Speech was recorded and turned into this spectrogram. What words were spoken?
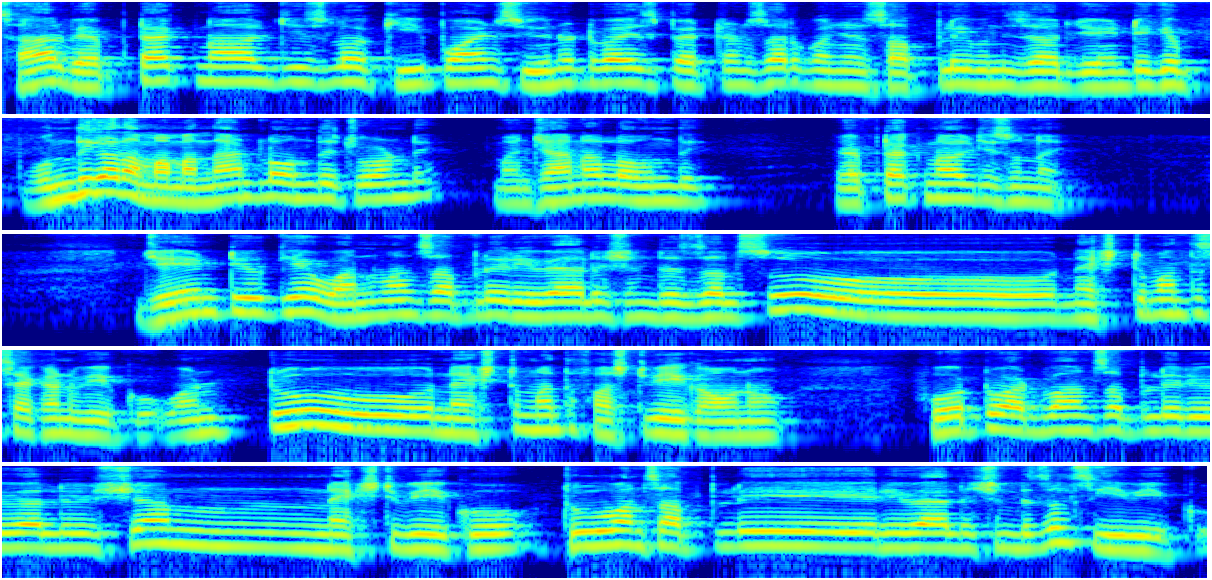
సార్ వెబ్ టెక్నాలజీస్లో కీ పాయింట్స్ యూనిట్ వైజ్ పెట్టండి సార్. కొంచెం సప్లీ ఉంది సార్ జేఎన్టీకి ఉంది కదా మన దాంట్లో ఉంది చూడండి. మన ఛానల్లో ఉంది. వెబ్ టెక్నాలజీస్ ఉన్నాయి. JNTUK one month supply revaluation results next month second week. One to next month first week అవును. Four to advance supply revaluation next week. Two one supply revaluation results ఈ వీకు.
